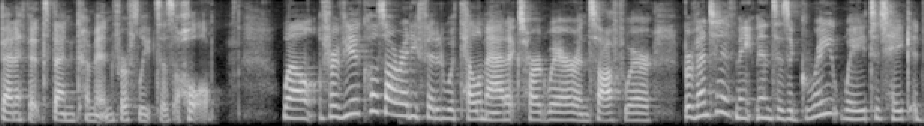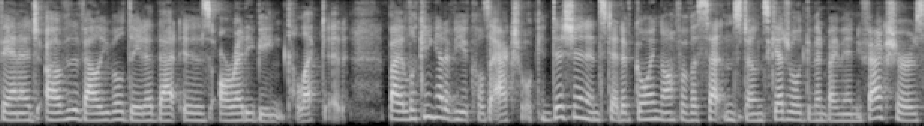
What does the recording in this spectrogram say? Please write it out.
Benefits then come in for fleets as a whole? Well, for vehicles already fitted with telematics hardware and software, preventative maintenance is a great way to take advantage of the valuable data that is already being collected. By looking at a vehicle's actual condition instead of going off of a set in stone schedule given by manufacturers,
